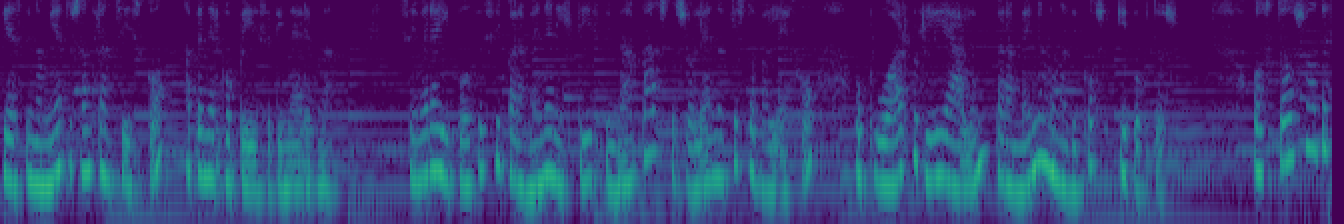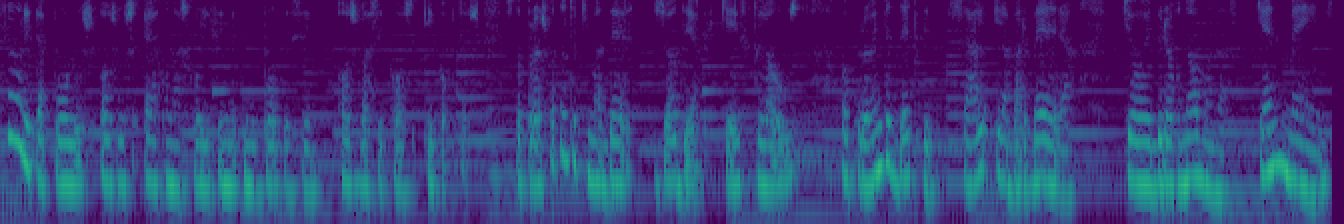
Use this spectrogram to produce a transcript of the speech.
η αστυνομία του Σαν Φρανσίσκο απενεργοποίησε την έρευνα. Σήμερα η υπόθεση παραμένει ανοιχτή στην Άπα, στο Σολένο και στο Βαλέχο, όπου ο Άρθουρ Λί Άλεν παραμένει ο μοναδικός ύποπτος. Ωστόσο, δεν θεωρείται από όλους όσους έχουν ασχοληθεί με την υπόθεση ως βασικός ύποπτος. Στο πρόσφατο ντοκιμαντέρ Zodiac Case Closed, ο πρώην detective Sal LaBarbera και ο εμπειρογνώμονας Ken Mains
